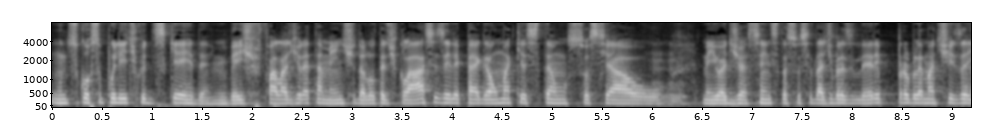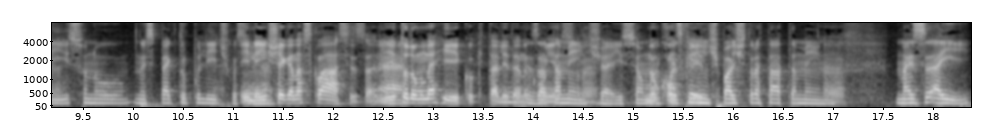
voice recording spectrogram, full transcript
um discurso político de esquerda. Em vez de falar diretamente da luta de classes, ele pega uma questão social Uhum. meio adjacente da sociedade brasileira e problematiza isso no, no espectro político. assim, É. e nem né? chega nas classes. Ali É. todo mundo é rico que tá lidando Exatamente, com isso. né? é, isso é uma No coisa que a conflito. gente pode tratar também, né? É. Mas aí,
